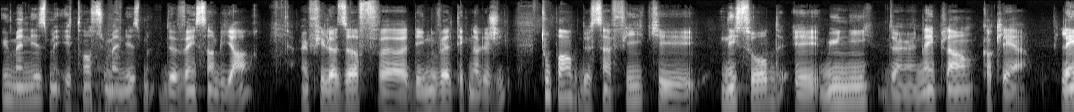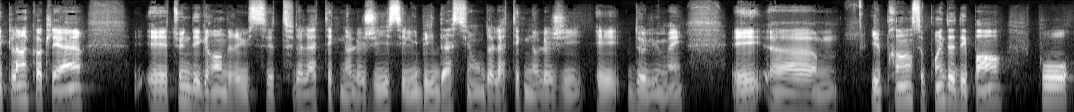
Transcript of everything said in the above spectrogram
humanisme et transhumanisme de Vincent Billard, un philosophe euh, des nouvelles technologies. Tout part de sa fille qui est née sourde et munie d'un implant cochléaire. L'implant cochléaire est une des grandes réussites de la technologie, c'est l'hybridation de la technologie et de l'humain. Et euh, il prend ce point de départ pour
